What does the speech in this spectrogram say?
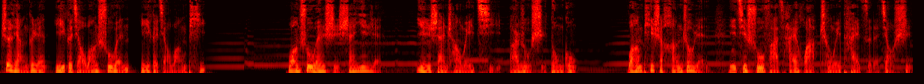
这两个人，一个叫王叔文，一个叫王丕。王叔文是山阴人，因擅长围棋而入仕东宫。王丕是杭州人，以其书法才华成为太子的教师。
